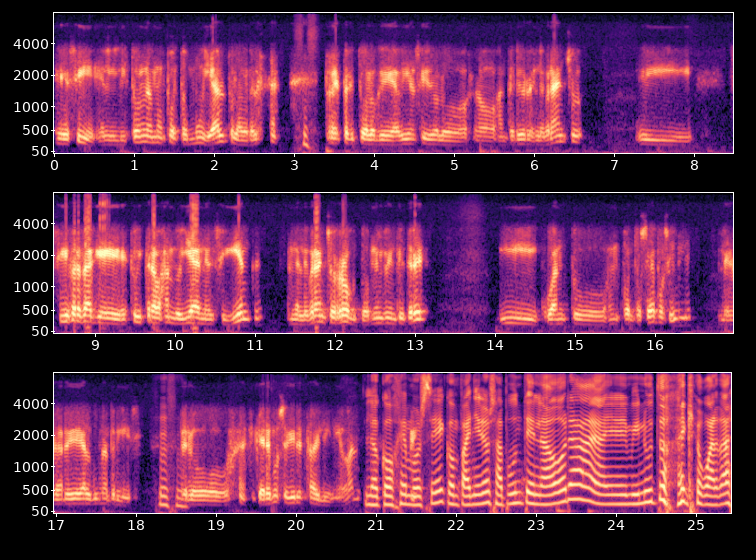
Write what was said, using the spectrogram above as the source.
eh, sí, el listón lo hemos puesto muy alto, la verdad, respecto a lo que habían sido los, los anteriores lebranchos. Y sí es verdad que estoy trabajando ya en el siguiente, en el Lebrancho Rock 2023, y cuanto en cuanto sea posible, les daré alguna primicia. Pero queremos seguir esta línea, ¿vale? Lo cogemos, ¿eh? Compañeros, apunten la hora, el minuto, hay que guardar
